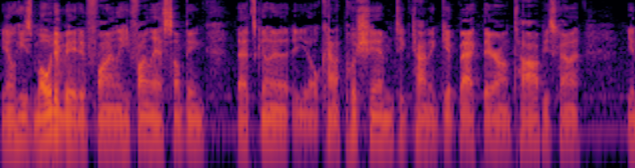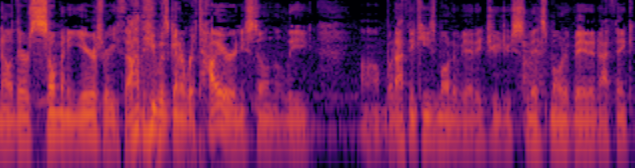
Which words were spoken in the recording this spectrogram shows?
you know he's motivated. Finally, he finally has something that's going to you know kind of push him to kind of get back there on top. He's kind of you know, there's so many years where he thought he was going to retire and he's still in the league. Um, but I think he's motivated. Juju Smith's motivated. I think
